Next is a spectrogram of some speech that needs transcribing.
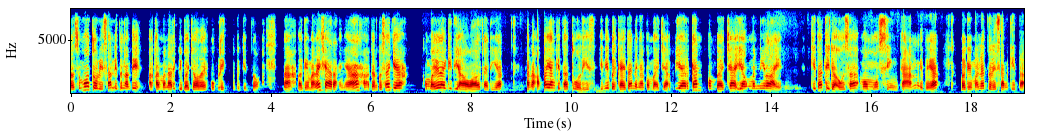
uh, semua tulisan itu nanti akan menarik dibaca oleh publik begitu. Nah, bagaimana caranya? Nah, tentu saja kembali lagi di awal tadi ya. Karena apa yang kita tulis ini berkaitan dengan pembaca. Biarkan pembaca yang menilai. Kita tidak usah memusingkan gitu ya. Bagaimana tulisan kita.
